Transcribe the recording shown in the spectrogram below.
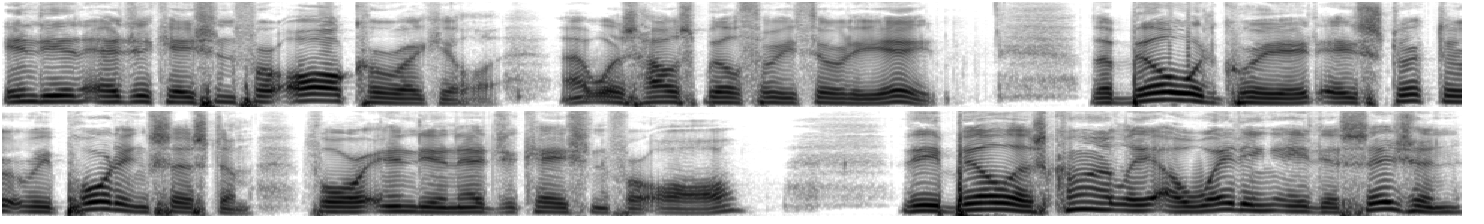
Indian education for all curricula. That was House Bill 338. The bill would create a stricter reporting system for Indian education for all. The bill is currently awaiting a decision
